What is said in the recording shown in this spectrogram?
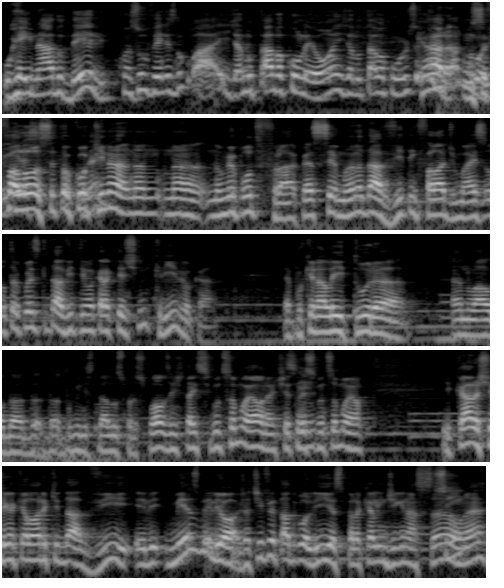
o reinado dele com as ovelhas do pai, já lutava com leões, já lutava com urso. Cara, você Golias, falou, você tocou né? aqui na, na, na, no meu ponto fraco. Essa semana Davi tem que falar demais. Outra coisa que Davi tem uma característica incrível, cara, é porque na leitura anual do, do, do Ministro da Luz para os Povos, a gente está em 2 Samuel, né? A gente entrou em 2 Samuel. E, cara, chega aquela hora que Davi, ele, mesmo ele, ó, já tinha enfrentado Golias pela aquela indignação, Sim. né?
